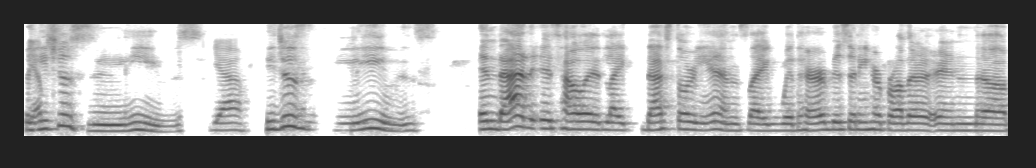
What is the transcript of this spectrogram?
but he just leaves Yeah. he just leaves and that is how it like that story ends like with her visiting her brother in uh,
